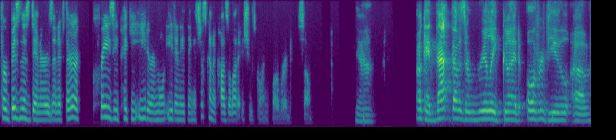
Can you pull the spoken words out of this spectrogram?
for business dinners and if they're a crazy picky eater and won't eat anything it's just going to cause a lot of issues going forward so. Yeah Okay, that that was a really good overview of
